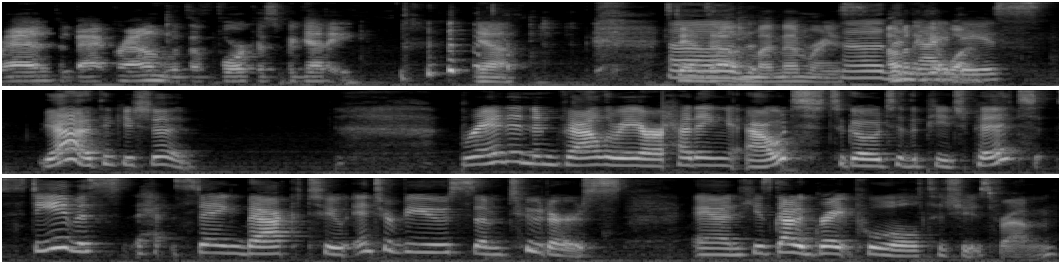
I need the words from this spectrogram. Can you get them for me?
red background with a fork of spaghetti. Yeah, stands Oh, out in um, my memories. Oh, I'm gonna get one. 90s. Yeah, I think you should. Brandon and Valerie are heading out to go to the Peach Pit. Steve is staying back to interview some tutors, and he's got a great pool to choose from.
